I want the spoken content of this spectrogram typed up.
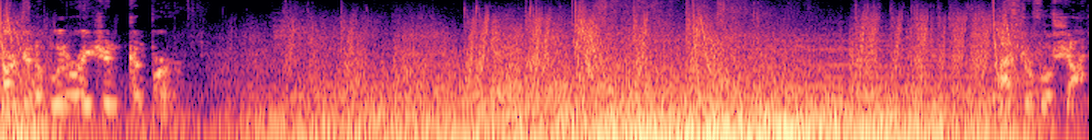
Target obliteration confirmed. Masterful shot.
